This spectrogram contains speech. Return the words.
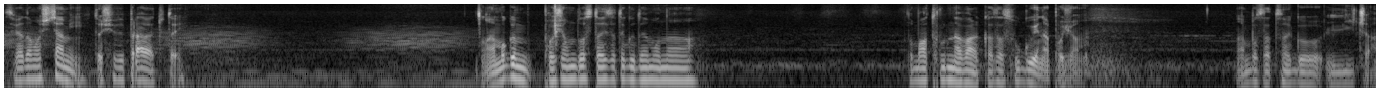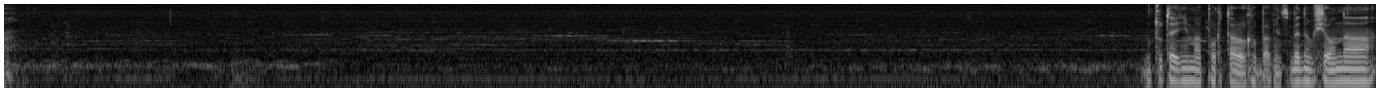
z wiadomościami. To się wyprawia tutaj. A mogłem poziom dostać za tego demona. To ma trudna walka, zasługuje na poziom. Albo za tego licza. Tutaj nie ma portalu chyba, więc będę musiał na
